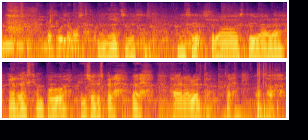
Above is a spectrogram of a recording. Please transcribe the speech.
Vamos a... No, no, chicos. No sé, pero estoy ahora. La verdad es que un poco. He dicho que espera. Vale, a ver, Alberto. Vale, vamos a bajar.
